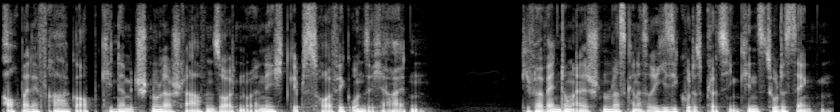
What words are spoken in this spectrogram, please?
Auch bei der Frage, ob Kinder mit Schnuller schlafen sollten oder nicht, gibt es häufig Unsicherheiten. Die Verwendung eines Schnullers kann das Risiko des plötzlichen Kindstodes senken.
